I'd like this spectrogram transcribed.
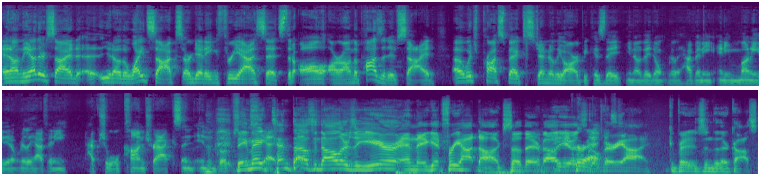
And on the other side, uh, you know, the White Sox are getting three assets that all are on the positive side, uh, which prospects generally are because they, you know, they don't really have any any money. They don't really have any actual contracts and in books. They make yet. ten thousand dollars a year and they get free hot dogs, so their value is still very high compared to their cost.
